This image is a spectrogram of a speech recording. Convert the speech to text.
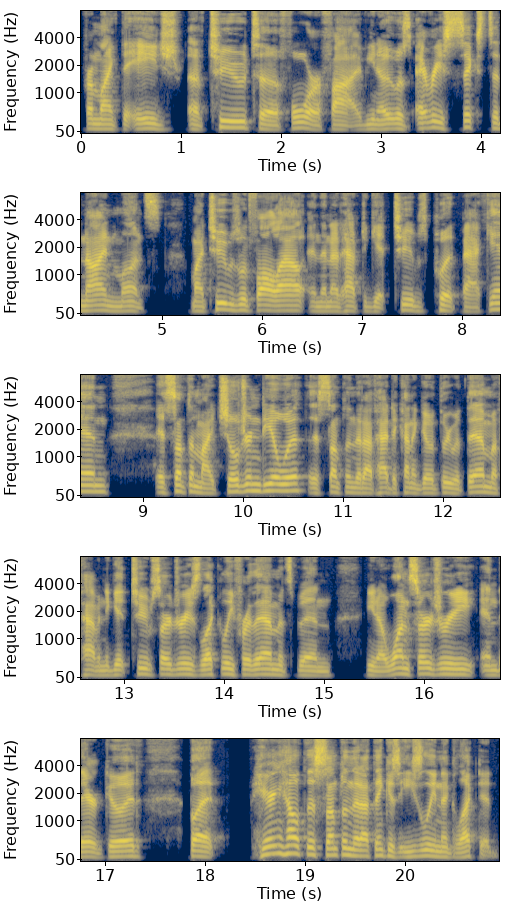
from like the age of two to four or five. You know, it was every six to nine months, my tubes would fall out and then I'd have to get tubes put back in. It's something my children deal with. It's something that I've had to kind of go through with them of having to get tube surgeries. Luckily for them, it's been, you know, one surgery and they're good. But hearing health is something that I think is easily neglected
